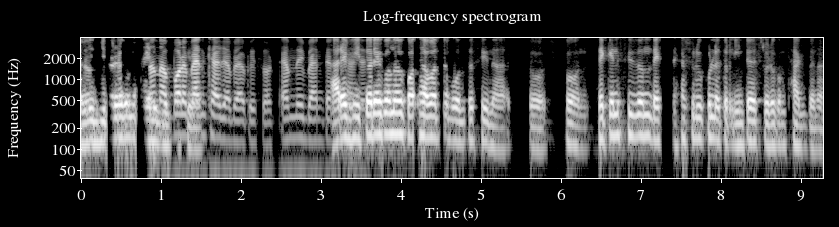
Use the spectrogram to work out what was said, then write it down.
আমি না ভিতরে কোনো না না পরে ব্যান খেয়ে যাবে এপিসোড এমনি ব্যান আরে ভিতরে কোনো কথাবার্তা বলতেছি না তো শোন সেকেন্ড সিজন দেখা শুরু করলে তোর ইন্টারেস্ট ওরকম থাকবে না।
